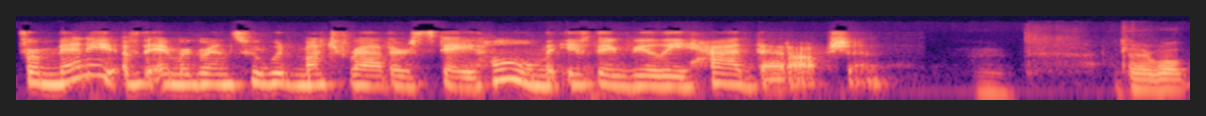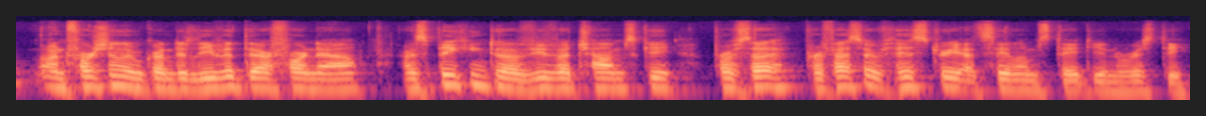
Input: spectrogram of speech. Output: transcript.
for many of the immigrants who would much rather stay home if they really had that option. Hmm. Okay, well, unfortunately, we're going to leave it there for now. I'm speaking to Aviva Chomsky, professor of history at Salem State University.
